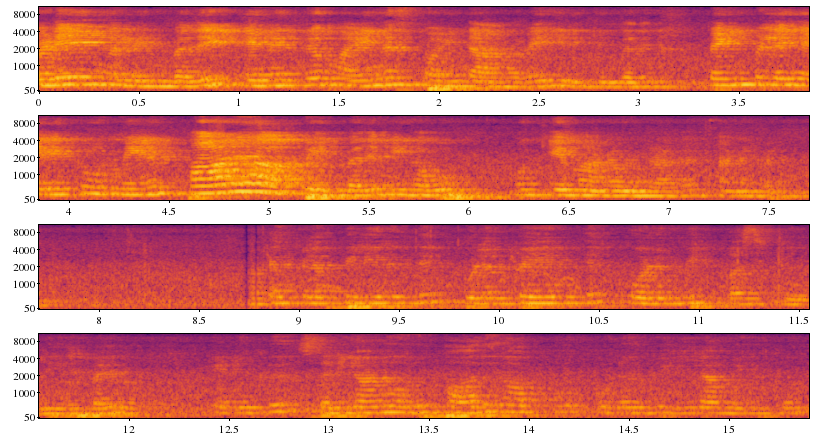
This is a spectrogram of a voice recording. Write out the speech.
விடயங்கள் என்பது எனக்கு மைனஸ் பாயிண்டாகவே இருக்கின்றது. பெண் பிள்ளைகளுக்கு மேலும் பாதுகாப்பு என்பது மிகவும் முக்கியமான ஒன்றாக காணப்படுகிறது. மட்டக்களப்பிலிருந்து புலம்பெயர்ந்து கொழும்பில் வசிக்கின்றீர்கள். எனக்கு சரியான ஒரு பாதுகாப்பு உணர்வு இல்லாமல் இருக்கும்.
